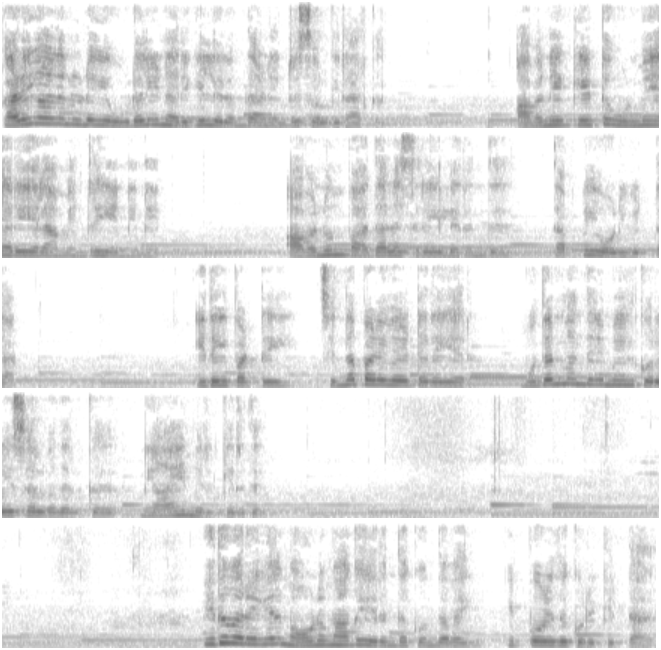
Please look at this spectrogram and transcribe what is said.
கரிகாலனுடைய உடலின் அருகில் இருந்தான் என்று சொல்கிறார்கள். அவனை கேட்டு உண்மை அறியலாம் என்று எண்ணினேன். அவனும் பாதாள சிறையிலிருந்து தப்பி ஓடிவிட்டான். இதை பற்றி சின்ன பழுவேட்டரையர் முதன் மந்திரி மேல் குறை சொல்வதற்கு நியாயம் இருக்கிறது. இதுவரையில் மௌனமாக இருந்த குந்தவை இப்பொழுது குறுக்கிட்டாள்.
